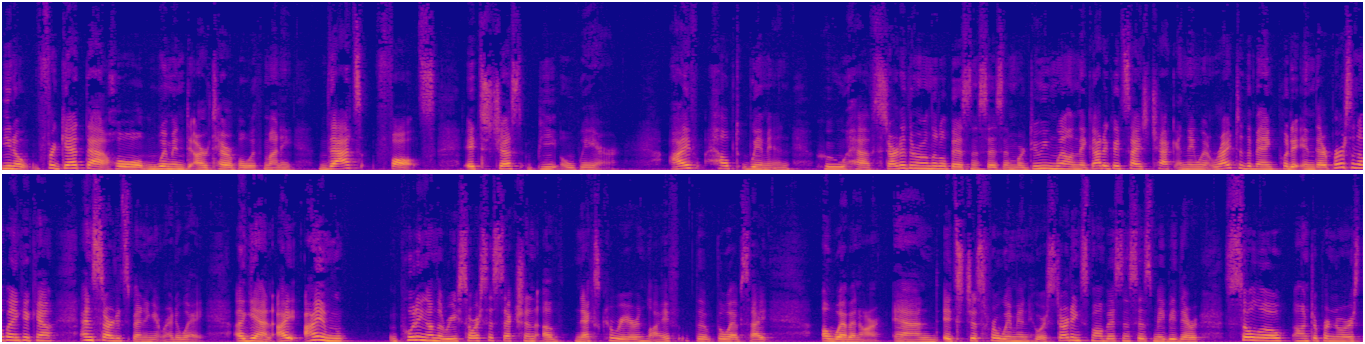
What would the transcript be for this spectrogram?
you know, forget that whole women are terrible with money. That's false. It's just be aware. I've helped women who have started their own little businesses and were doing well and they got a good sized check and they went right to the bank, put it in their personal bank account, and started spending it right away. Again, I, I am putting on the resources section of Next Career in Life, the, the website, a webinar. And it's just for women who are starting small businesses. Maybe they're solo entrepreneurs.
